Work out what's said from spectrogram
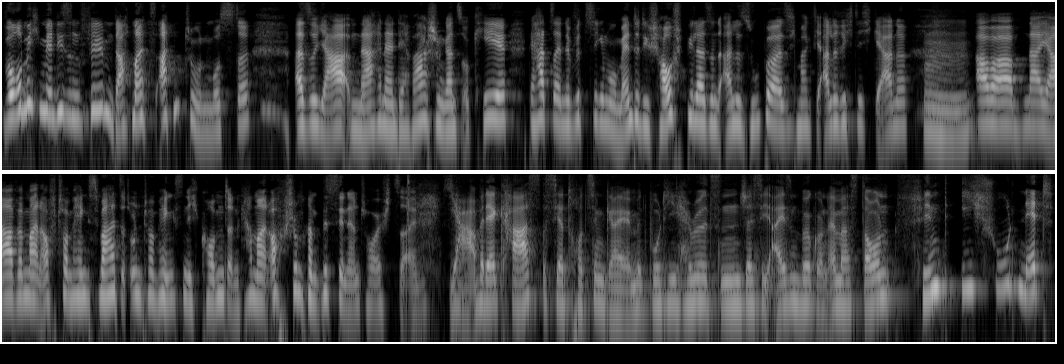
warum ich mir diesen Film damals antun musste. Also ja, im Nachhinein, der war schon ganz okay. Der hat seine witzigen Momente. Die Schauspieler sind alle super. Also ich mag die alle richtig gerne. Mhm. Aber naja, wenn man auf Tom Hanks wartet und Tom Hanks nicht kommt, dann kann man auch schon mal ein bisschen enttäuscht sein. Ja, aber der Cast ist ja trotzdem geil. Mit Woody Harrelson, Jesse Eisenberg und Emma Stone finde ich schon nett.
